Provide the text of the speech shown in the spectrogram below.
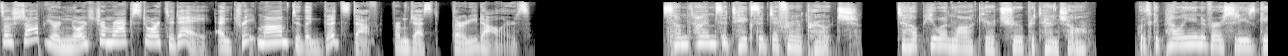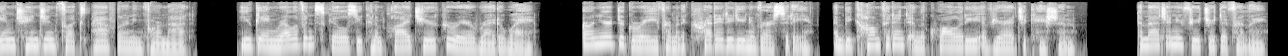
So shop your Nordstrom Rack store today and treat mom to the good stuff from just $30. Sometimes it takes a different approach to help you unlock your true potential. With Capella University's game changing FlexPath learning format, you gain relevant skills you can apply to your career right away. Earn your degree from an accredited university and be confident in the quality of your education. Imagine your future differently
